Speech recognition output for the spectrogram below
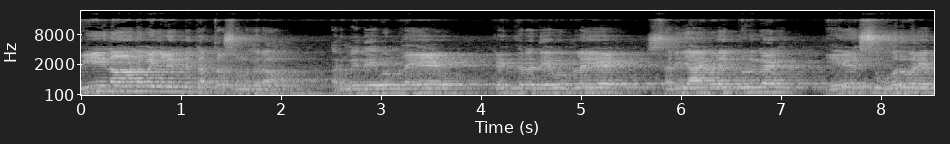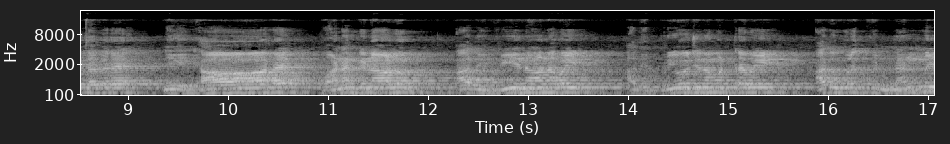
வீணானவைகள் என்று கத்தர் சொல்கிறார். அருமை தேவ பிள்ளையே கேட்கிற தேவ பிள்ளையே சரியாய் விளைக்கொள்ளுங்க இயேசு ஒருவரை தவிர நீங்க யார வணங்கினாலும் அது வீணானவை அது பிரயோஜனமற்றவை அது உங்களுக்கு நன்மை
